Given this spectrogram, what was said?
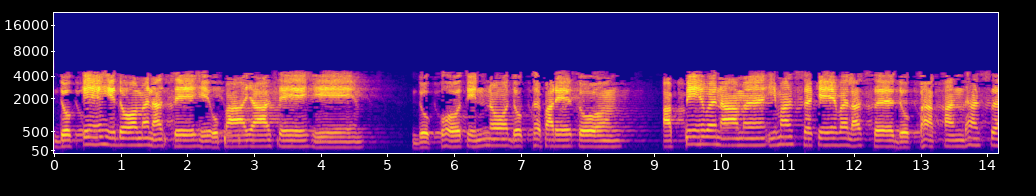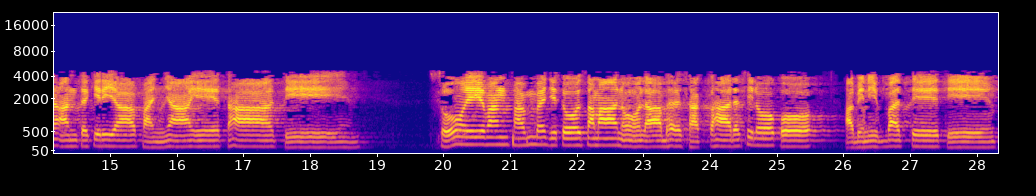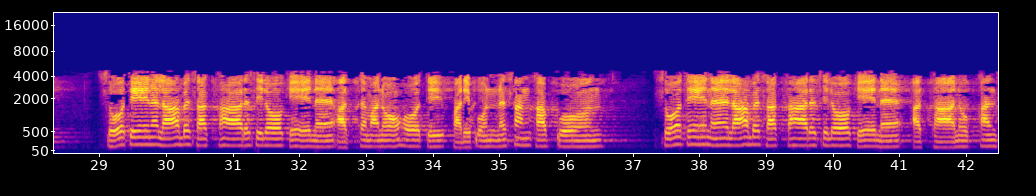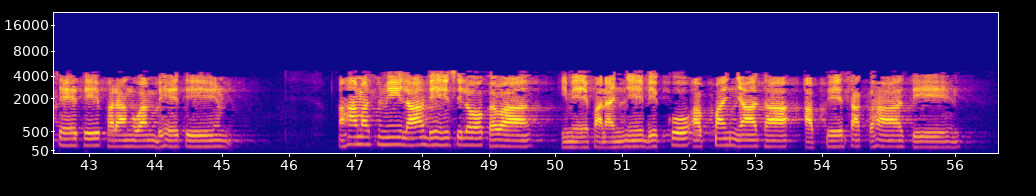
දුක්ඛේහි දෝමනස්සේහි උපායාසේහි. දුක්ඛෝ තින්නෝ දුක්ඛ පරේතෝ අප්පේව නාම ඉමස්ස කේවලස්ස දුක්ඛඛන්ධස්ස අන්තකිරියා පඤ්ඤායේතාති. සෝ එවං පම්බජිතෝ සමානෝ ලාභ සක්කාර සිලෝකෝ අබිනිබ්බත්තේති. සෝතේන ලාභ සක්කාර සිලෝකේන අත්තමනෝ හෝති පරිපුන්න සංකප්පෝ. සෝතේන ලාභ සක්කාර සිලෝකේන අත්තානුක්ඛංසේති පරං වම්බේති අහමස්මි ලාභේ සිලෝකවා ඉමේ පනඤ්ඤේ බික්ඛෝ අප්පඤ්ඤාතා අප්පේ සක්ඛාති.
